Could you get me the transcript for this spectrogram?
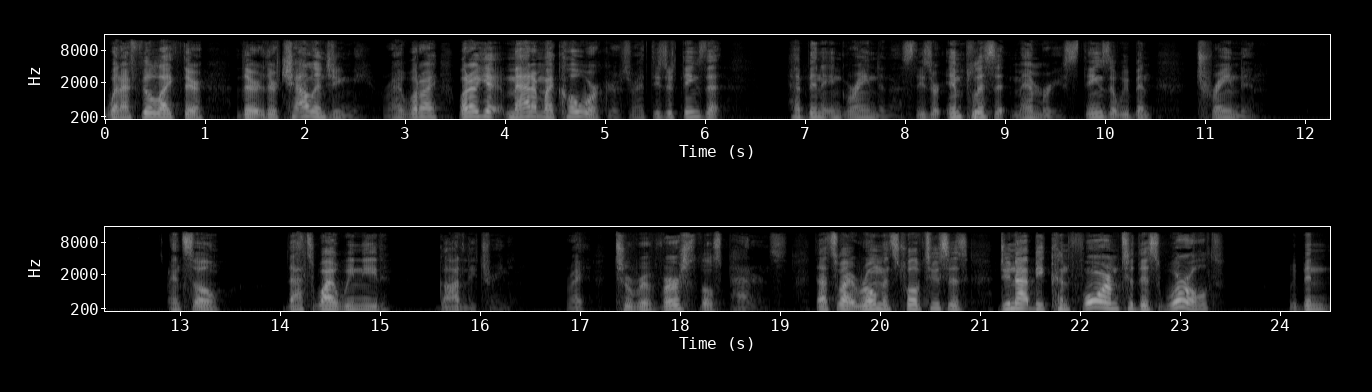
when I feel like they're they're they're challenging me, right? What do I why do I get mad at my coworkers, right? These are things that have been ingrained in us. These are implicit memories, things that we've been trained in. And so that's why we need godly training? To reverse those patterns. That's why Romans 12 2 says, Do not be conformed to this world. We've been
